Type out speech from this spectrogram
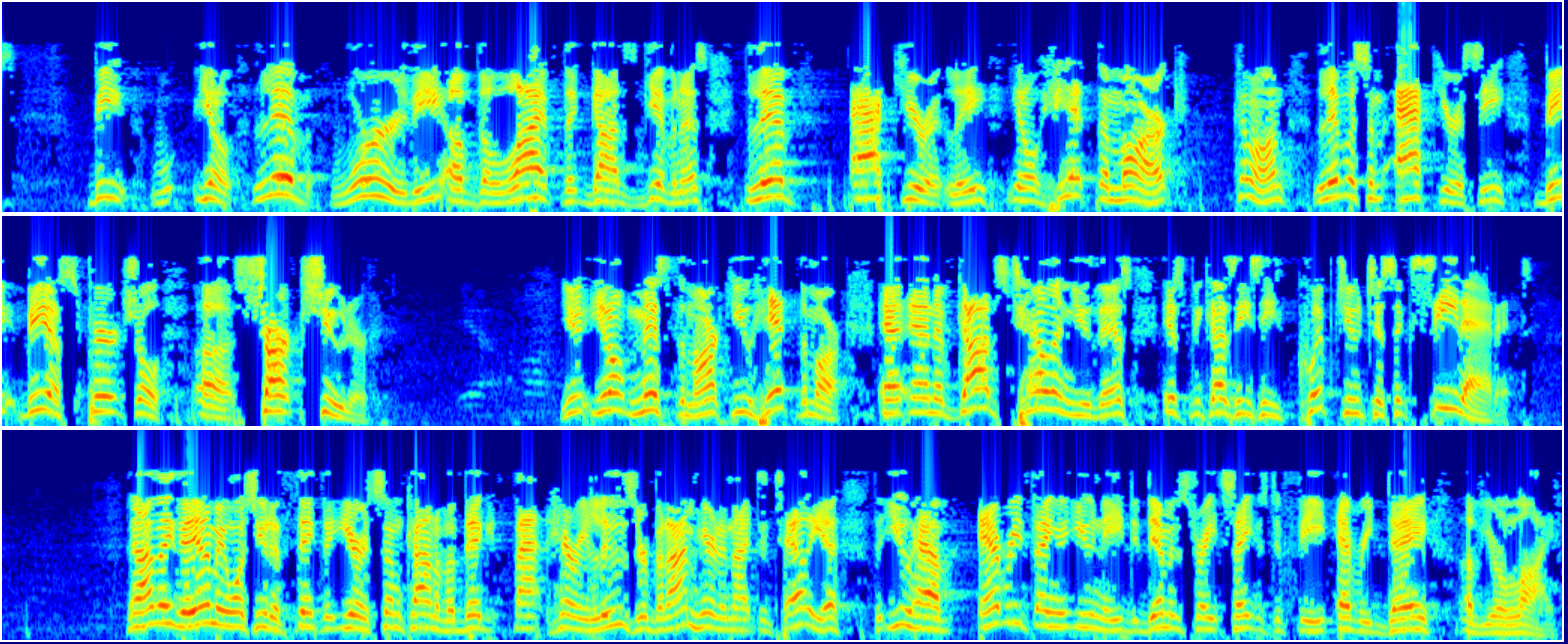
be, you know, live worthy of the life that God's given us. Live accurately. You know, hit the mark. Come on, live with some accuracy. Be, be a spiritual uh, sharpshooter. You, you don't miss the mark, you hit the mark. And, and if God's telling you this, it's because He's equipped you to succeed at it. Now, I think the enemy wants you to think that you're some kind of a big, fat, hairy loser, but I'm here tonight to tell you that you have everything that you need to demonstrate Satan's defeat every day of your life.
